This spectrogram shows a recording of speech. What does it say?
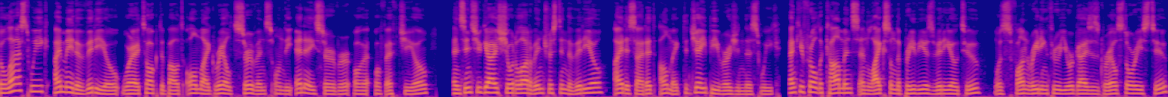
So last week I made a video where I talked about all my grailed servants on the NA server of, of FGO and since you guys showed a lot of interest in the video, I decided I'll make the JP version this week. Thank you for all the comments and likes on the previous video too. Was fun reading through your guys' Grail stories too.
